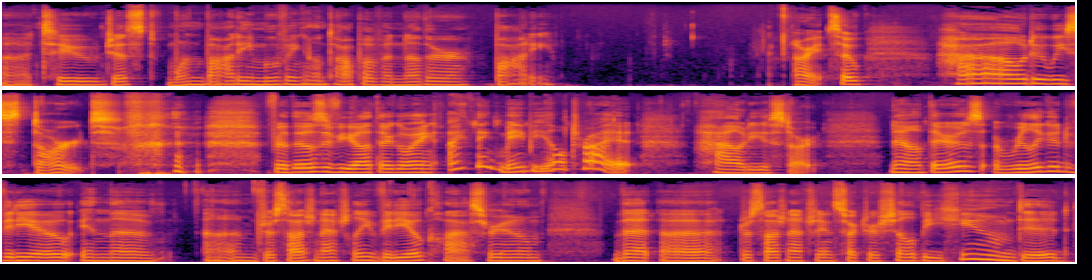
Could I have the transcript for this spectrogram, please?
uh, to just one body moving on top of another body. All right, so how do we start? For those of you out there going, I think maybe I'll try it. How do you start? Now, there's a really good video in the um, Dressage Naturally video classroom that uh, Dressage Naturally instructor Shelby Hume did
